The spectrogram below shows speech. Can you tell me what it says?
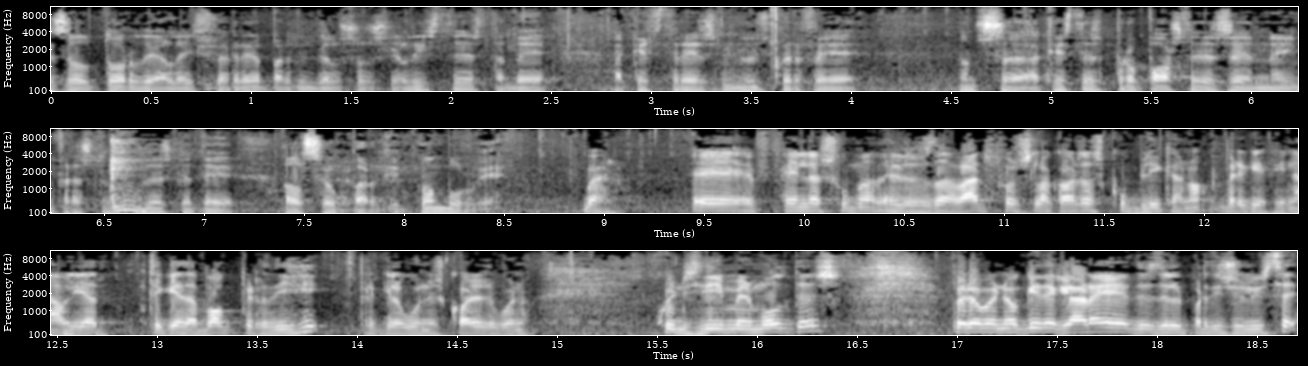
és el torn d'Aleix Ferrer, Partit dels Socialistes, també aquests tres minuts per fer doncs, eh, aquestes propostes en infraestructures que té el seu partit. Com vulgui. Bueno, eh, fent la suma dels debats pues, la cosa es complica, no? perquè al final ja te queda poc per dir, perquè algunes coses, bueno, coincidim en moltes, però bueno, queda clara eh, des del Partit Socialista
